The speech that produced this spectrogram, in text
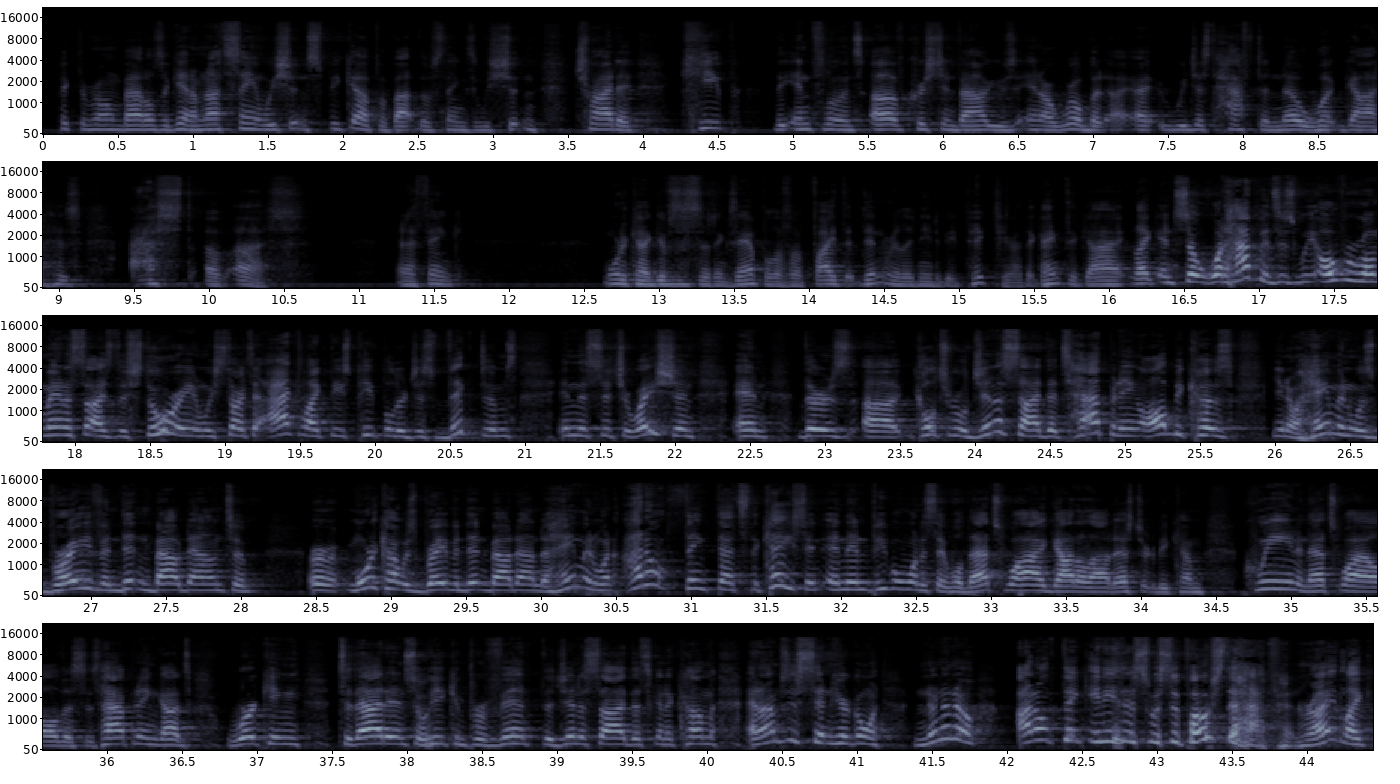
pick the wrong battles again. I'm not saying we shouldn't speak up about those things and we shouldn't try to keep the influence of Christian values in our world, but I, I, we just have to know what God has asked of us. And I think Mordecai gives us an example of a fight that didn't really need to be picked here. I think the guy, like, and so what happens is we over romanticize the story and we start to act like these people are just victims in this situation. And there's uh, cultural genocide that's happening all because, you know, Haman was brave and didn't bow down to or Mordecai was brave and didn't bow down to Haman, when I don't think that's the case. And, and, then people want to say, well, that's why God allowed Esther to become queen, and that's why all this is happening. God's working to that end so he can prevent the genocide that's going to come. And I'm just sitting here going, no, no, no, I don't think any of this was supposed to happen, right? Like,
